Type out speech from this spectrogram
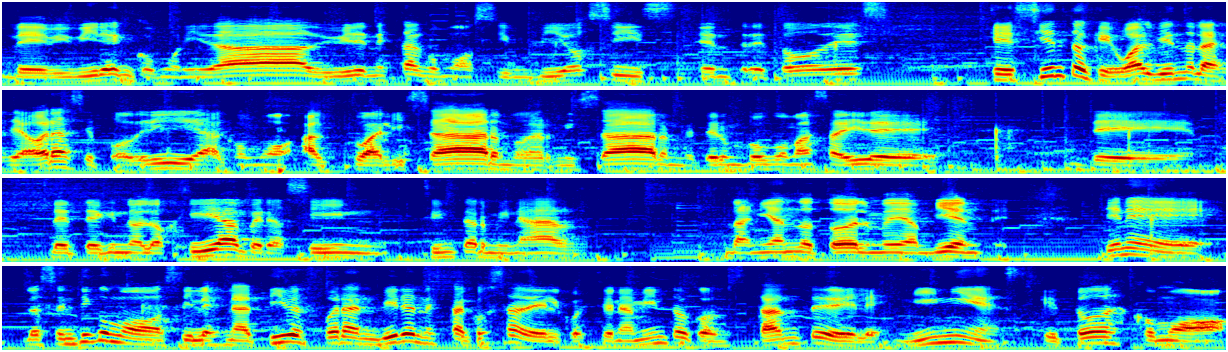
de vivir en comunidad, vivir en esta como simbiosis entre todos. Que siento que igual viéndola desde ahora se podría como actualizar, modernizar, meter un poco más ahí de, de, tecnología, pero sin, sin terminar dañando todo el medio ambiente. Tiene, lo sentí como si les natives fueran, ¿vieron esta cosa del cuestionamiento constante de las niñes? Que todo es como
